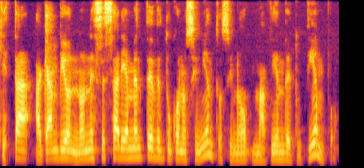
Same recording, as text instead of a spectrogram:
que está a cambio no necesariamente de tu conocimiento, sino más bien de tu tiempo.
